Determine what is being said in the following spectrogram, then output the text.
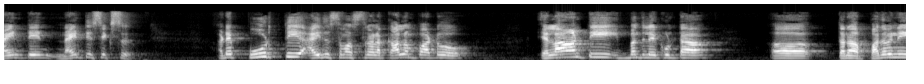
nineteen ninety six అంటే పూర్తి ఐదు సంవత్సరాల కాలం పాటు ఎలాంటి ఇబ్బంది లేకుండా తన పదవిని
